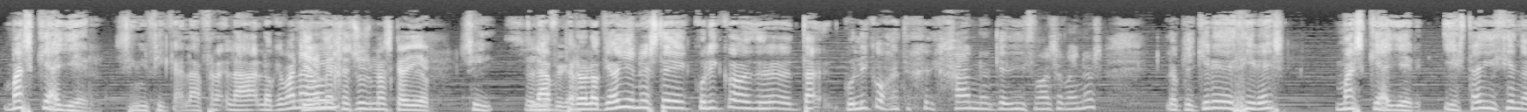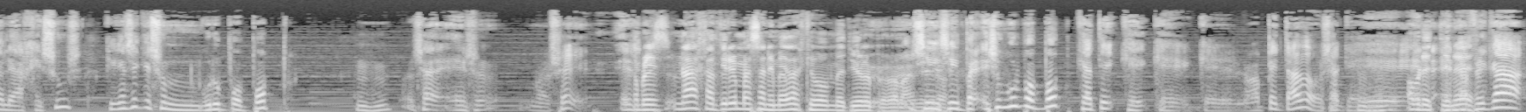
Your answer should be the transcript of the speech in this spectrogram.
más que ayer significa la, la- lo que van a Quiéreme oír- Jesús más que ayer. Sí, la- pero lo que oyen este Culico, Culico Han que dice más o menos, lo que quiere decir es más que ayer. Y está diciéndole a Jesús, fíjense que es un grupo pop, o sea, es no sé. Es, Hombre, es una de las canciones más animadas que hemos metido en el programa. sí, creo. sí, pero es un grupo pop que, te- que, que- que lo ha petado. O sea, que Ujú. en- Hombre, en, tiene- África.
